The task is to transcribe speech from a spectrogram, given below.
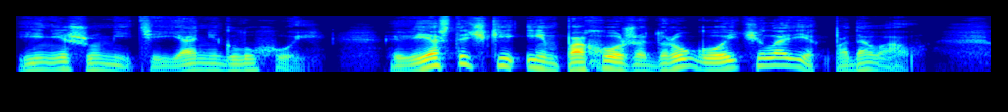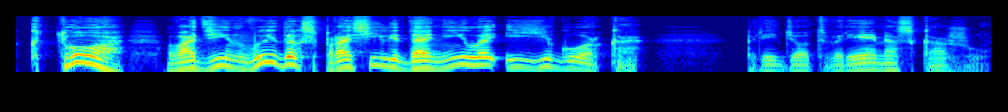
и не шумите, я не глухой. Весточки им, похоже, другой человек подавал. «Кто?» — в один выдох спросили Данила и Егорка. «Придет время, скажу.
